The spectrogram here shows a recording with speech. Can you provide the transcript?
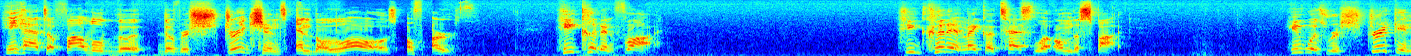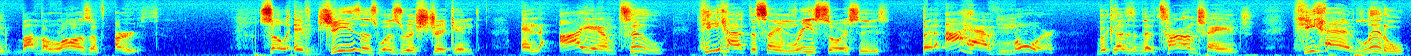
He had to follow the, the restrictions and the laws of earth. He couldn't fly. He couldn't make a Tesla on the spot. He was restricted by the laws of earth. So if Jesus was restricted, and I am too, he had the same resources, but I have more because of the time change. He had little,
